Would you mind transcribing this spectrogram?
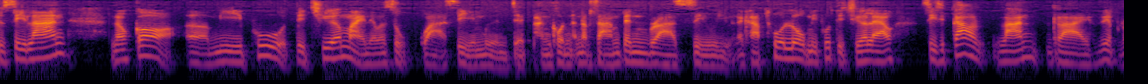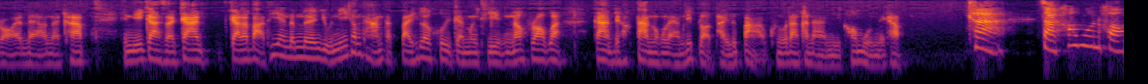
8.4 ล้าน แล้วก็มีผู้ติดเชื้อใหม่ในวันศุกร์กว่า 47,000 คน อันดับ 3 เป็นบราซิลอยู่นะครับ ทั่วโลกมีผู้ติดเชื้อแล้ว 49 ล้านรายเรียบร้อยแล้วนะครับทีนี้การสถานการณ์การระบาดที่ยังดำเนินอยู่นี้คำถามถัดไปที่เราคุยกันบางทีนอกรอบว่าการไปพักตามโรงแรมที่ปลอดภัยหรือเปล่า คุณวรังคณามีข้อมูลไหมครับ ค่ะ จากข้อมูลของ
